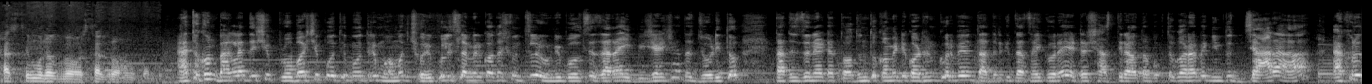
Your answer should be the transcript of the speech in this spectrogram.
শাস্তিমূলক ব্যবস্থা গ্রহণ করব। এতক্ষণ বাংলাদেশি প্রবাসী প্রতিমন্ত্রী মোহাম্মদ শরীফুল ইসলামের কথা শুনছিলেন। উনি বলছে, যারা এই বিষয়ের সাথে জড়িত, তাদের জন্য একটা তদন্ত কমিটি গঠন করবে, তাদেরকে যাচাই করে এটা শাস্তির আওতাভুক্ত করা হবে। কিন্তু যারা এখনও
